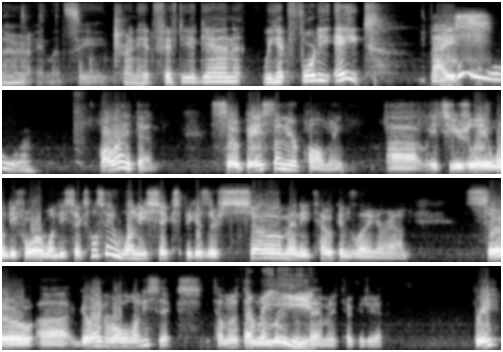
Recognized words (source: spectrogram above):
All right, let's see. Trying to hit 50 again. We hit 48. Nice. Ooh. All right then. So based on your palming, uh, it's usually a 1d4 or 1d6. We'll say 1d6 because there's so many tokens laying around. So uh, go ahead and roll a 1d6. Tell me what that number is. and Three. how many tokens you get. Three?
